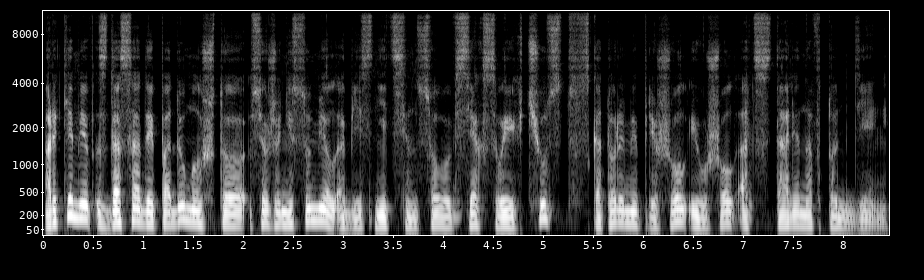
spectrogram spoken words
Артемьев с досадой подумал, что все же не сумел объяснить Сенцову всех своих чувств, с которыми пришел и ушел от Сталина в тот день.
